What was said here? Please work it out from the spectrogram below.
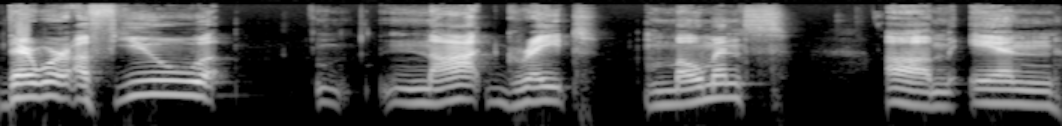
there were a few not great moments um in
